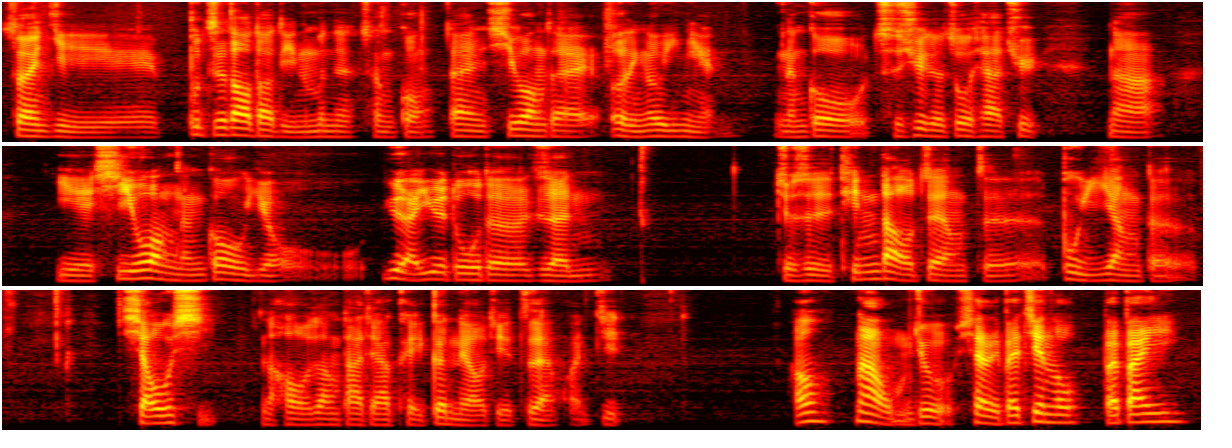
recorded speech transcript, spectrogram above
虽然也不知道到底能不能成功，但希望在二零二一年能够持续的做下去。那也希望能够有越来越多的人，就是听到这样子不一样的消息，然后让大家可以更了解自然环境。好，那我们就下礼拜见喽，拜拜。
